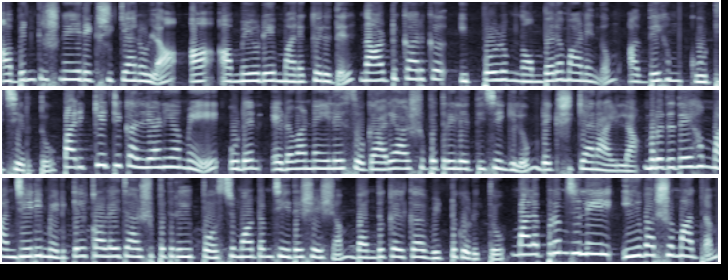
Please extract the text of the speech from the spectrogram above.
അബിൻ കൃഷ്ണയെ രക്ഷിക്കാനുള്ള ആ അമ്മയുടെ മനക്കരുതൽ നാട്ടുകാർക്ക് ഇപ്പോഴും നൊമ്പരമാണെന്നും അദ്ദേഹം കൂട്ടിച്ചേർത്തു. പരിക്കേറ്റ് കല്യാണി അമ്മയെ ഉടൻ എടവണ്ണയിലെ സ്വകാര്യ ആശുപത്രിയിൽ എത്തിച്ചെങ്കിലും രക്ഷിക്കാനായില്ല. മൃതദേഹം മഞ്ചേരി മെഡിക്കൽ കോളേജ് ആശുപത്രിയിൽ പോസ്റ്റ്മോർട്ടം ചെയ്ത ശേഷം ബന്ധുക്കൾക്ക് വിട്ടുകൊടുത്തു. മലപ്പുറം ജില്ലയിൽ ഈ വർഷം മാത്രം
